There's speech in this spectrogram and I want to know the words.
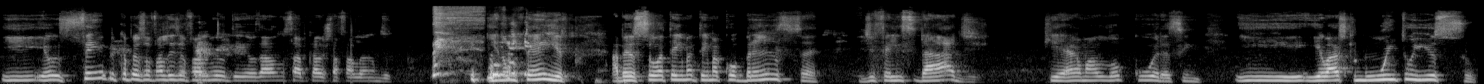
E eu sempre que a pessoa fala isso, eu falo, meu Deus, ela não sabe o que ela está falando. E não tem isso. A pessoa tem uma, tem uma cobrança de felicidade que é uma loucura, assim. E, e eu acho que muito isso,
